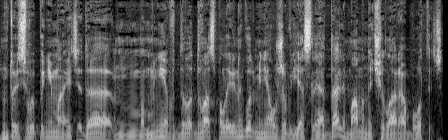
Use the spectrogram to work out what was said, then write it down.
Ну, то есть вы понимаете, да, мне в два, два с половиной года меня уже в ясли отдали, мама начала работать.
